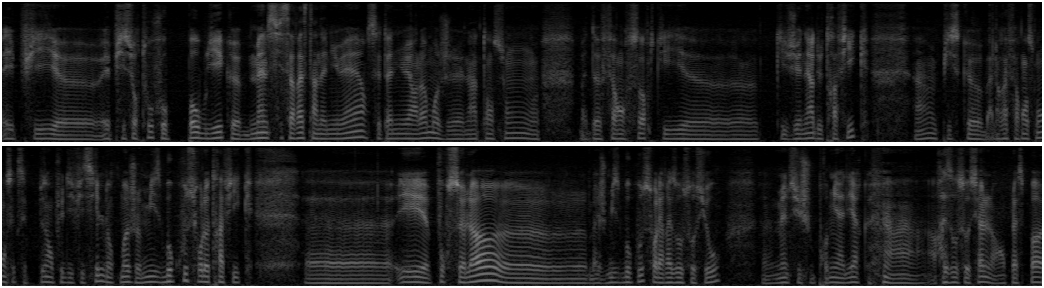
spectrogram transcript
et puis et puis surtout, faut pas oublier que même si ça reste un annuaire, cet annuaire-là, moi j'ai l'intention bah, de faire en sorte qu'il génère du trafic. Hein, puisque bah, le référencement, on sait que c'est de plus en plus difficile, donc moi je mise beaucoup sur le trafic. Euh, et pour cela, euh, bah, je mise beaucoup sur les réseaux sociaux, euh, même si je suis le premier à dire qu'un réseau social ne remplace pas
